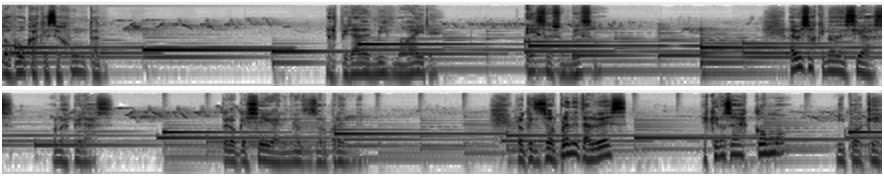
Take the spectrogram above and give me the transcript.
Dos bocas que se juntan. Respirar el mismo aire. ¿Eso es un beso? Hay besos que no deseas o no esperas, pero que llegan y no te sorprenden. Lo que te sorprende tal vez es que no sabes cómo ni por qué,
